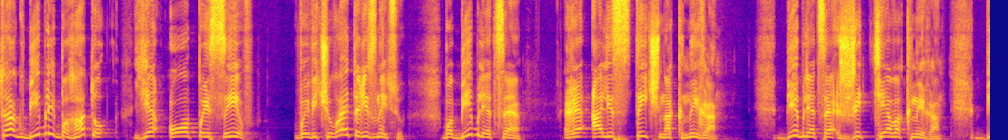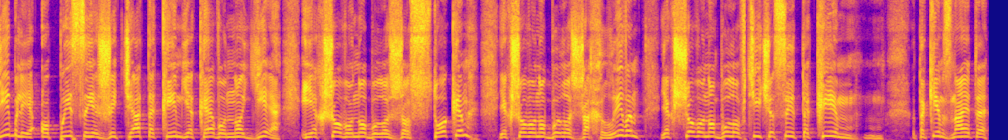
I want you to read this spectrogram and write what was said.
Так, в Біблії багато є описів. Ви відчуваєте різницю? Бо Біблія це реалістична книга. Біблія це життєва книга. Біблія описує життя таким, яке воно є. І якщо воно було жорстоким, якщо воно було жахливим, якщо воно було в ті часи таким, таким, знаєте,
